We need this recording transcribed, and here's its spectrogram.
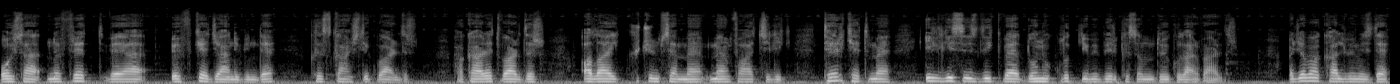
Oysa nefret veya öfke canibinde kıskançlık vardır, hakaret vardır, alay, küçümseme, menfaatçilik, terk etme, ilgisizlik ve donukluk gibi bir kısım duygular vardır. Acaba kalbimizde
